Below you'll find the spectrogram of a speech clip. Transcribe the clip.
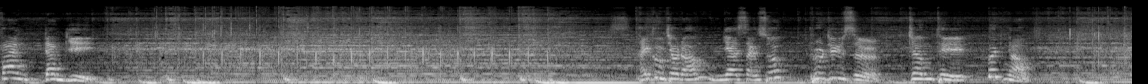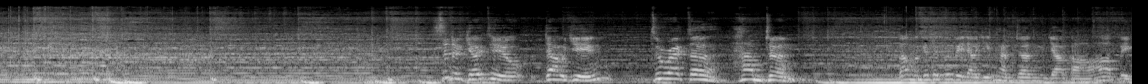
Phan Đăng Dị. Hãy cùng chào đón nhà sản xuất, producer Trần Thị Bích Ngọc. Xin được giới thiệu đạo diễn, director Hàm Trần. Vâng, và kính thưa quý vị, đạo diễn Hàm Trần do có việc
